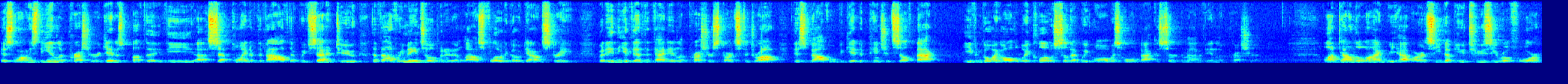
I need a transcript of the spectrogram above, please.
As long as the inlet pressure, again, is above the, the uh, set point of the valve that we've set it to, the valve remains open and it allows flow to go downstream. But in the event that that inlet pressure starts to drop, this valve will begin to pinch itself back, even going all the way close, so that we always hold back a certain amount of inlet pressure. On down the line, we have our ZW204.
